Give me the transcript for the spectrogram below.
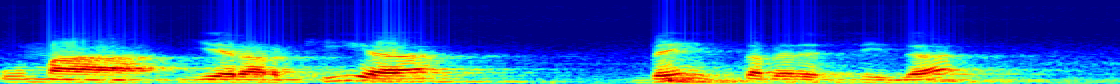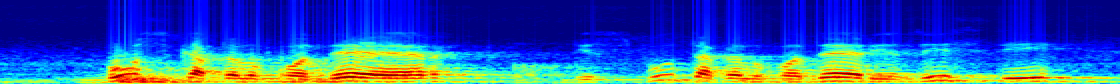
uma hierarquia bem estabelecida, busca pelo poder, disputa pelo poder existe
